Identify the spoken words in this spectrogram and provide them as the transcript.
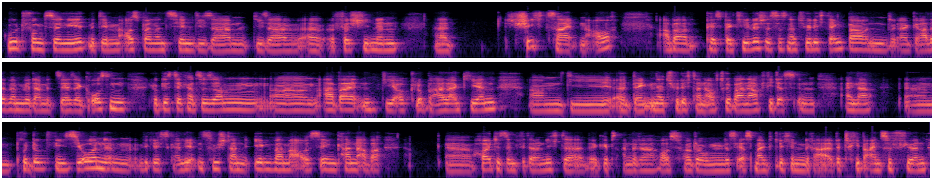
gut funktioniert mit dem Ausbalancieren dieser, dieser äh, verschiedenen äh, Schichtzeiten auch. Aber perspektivisch ist es natürlich denkbar und äh, gerade wenn wir da mit sehr, sehr großen Logistikern zusammenarbeiten, ähm, die auch global agieren, ähm, die äh, denken natürlich dann auch darüber nach, wie das in einer ähm, Produktvision im wirklich skalierten Zustand irgendwann mal aussehen kann. Aber äh, heute sind wir da noch nicht, da, da gibt es andere Herausforderungen, das erstmal wirklich in den Realbetrieb einzuführen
